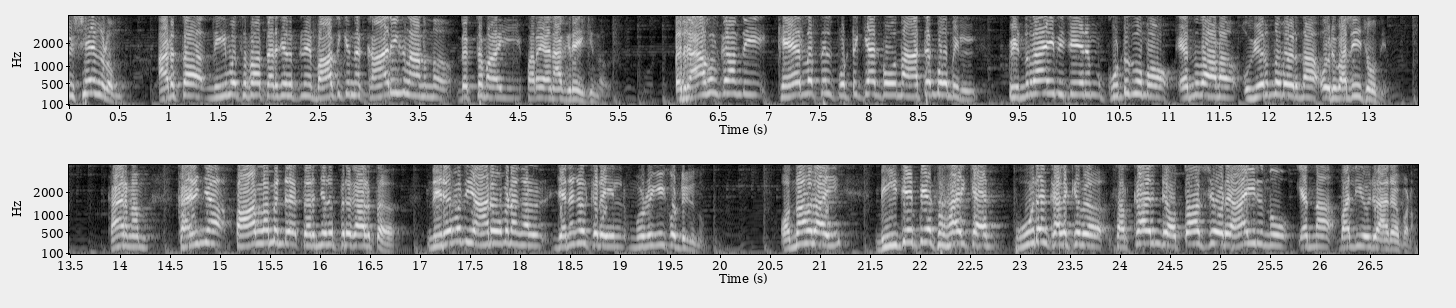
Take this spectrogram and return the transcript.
വിഷയങ്ങളും അടുത്ത നിയമസഭാ തെരഞ്ഞെടുപ്പിനെ ബാധിക്കുന്ന കാര്യങ്ങളാണെന്ന് വ്യക്തമായി പറയാൻ ആഗ്രഹിക്കുന്നത്. രാഹുൽ ഗാന്ധി കേരളത്തിൽ പൊട്ടിക്കാൻ പോകുന്ന ആറ്റം ബോംബിൽ പിണറായി വിജയനും കുടുങ്ങുമോ എന്നതാണ് ഉയർന്നു വരുന്ന ഒരു വലിയ ചോദ്യം. കാരണം കഴിഞ്ഞ പാർലമെന്റ് തെരഞ്ഞെടുപ്പിന്റെ കാലത്ത് നിരവധി ആരോപണങ്ങൾ ജനങ്ങൾക്കിടയിൽ മുഴുകിക്കൊണ്ടിരുന്നു ഒന്നാമതായി ബി ജെ പിയെ സഹായിക്കാൻ പൂരം കലക്കിയത് സർക്കാരിന്റെ ഒത്താശയോടെ ആയിരുന്നു എന്ന വലിയൊരു ആരോപണം.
